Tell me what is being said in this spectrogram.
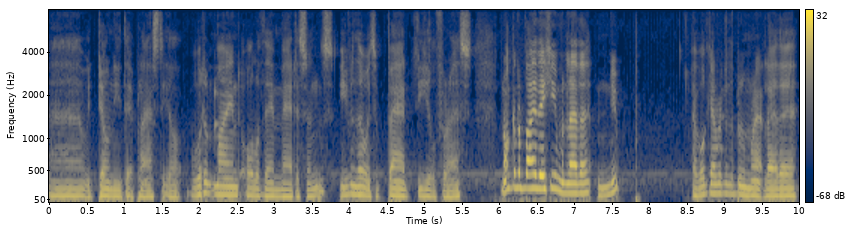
Uh, we don't need their plasteel. Wouldn't mind all of their medicines, even though it's a bad deal for us. Not going to buy their human leather. Nope. I will get rid of the boomrat leather.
